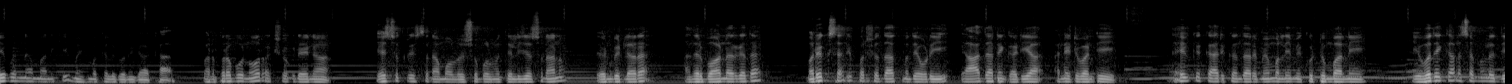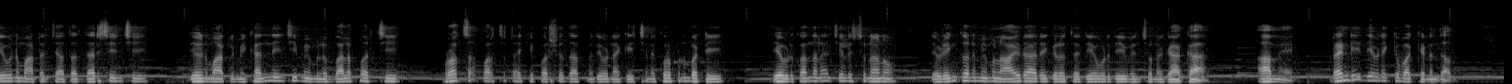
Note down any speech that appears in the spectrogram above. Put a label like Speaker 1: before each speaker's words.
Speaker 1: దేవుని నామానికి మహిమ కలుగుని గాక. మన ప్రభువును రక్షకుడైన యేసుక్రీస్తు నామంలో శుభములు తెలియజేస్తున్నాను. దేవుని బిడ్డారా అందరు బాగున్నారు కదా? మరొకసారి పరిశుద్ధాత్మ దేవుడు ఈ ఆదరణ గడియ అనేటువంటి దైవిక కార్యక్రమం ద్వారా మిమ్మల్ని మీ కుటుంబాన్ని ఈ ఉదయకాల సమయంలో దేవుని మాటల చేత దర్శించి దేవుని మాటలు మీకు అందించి మిమ్మల్ని బలపరిచి ప్రోత్సాహపరచడానికి పరిశుద్ధాత్మ దేవుడు నాకు ఇచ్చిన కృపను బట్టి దేవుడు కొందనాలు చెల్లిస్తున్నాను. దేవుడు ఇంకా మిమ్మల్ని ఆయురారోగ్యాలతో దేవుడు దీవించునగాక ఆమె రండి దేవునికి వాక్యం దాం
